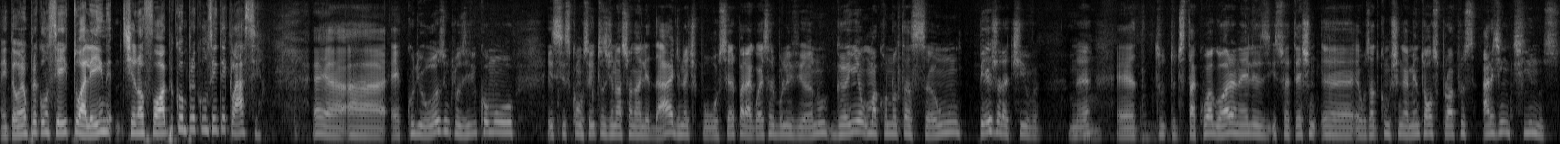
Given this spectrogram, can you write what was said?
Então é um preconceito, além xenofóbico, é um preconceito de classe. É, a- a- é curioso, inclusive, como esses conceitos de nacionalidade, né? Tipo, o ser paraguaio, ser boliviano, ganha uma conotação pejorativa, né? É, tu, tu destacou agora, né? Eles, isso é até é, é usado como xingamento aos próprios argentinos,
